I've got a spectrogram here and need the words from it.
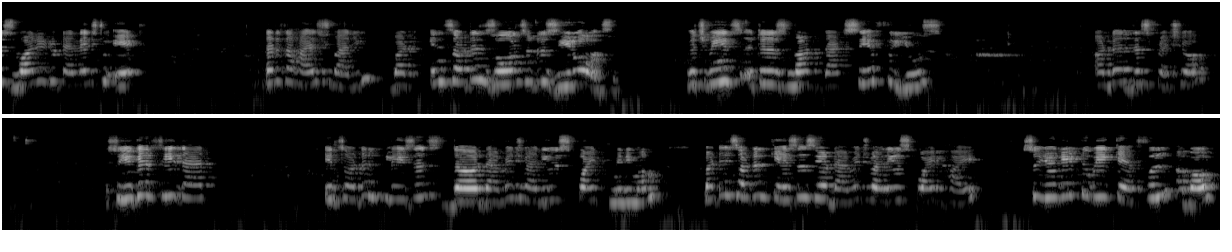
is 1 into 10 raised to 8. That is the highest value, but in certain zones it is 0 also, which means it is not that safe to use under this pressure. So you can see that in certain places the damage value is quite minimum but in certain cases your damage value is quite high. So you need to be careful about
